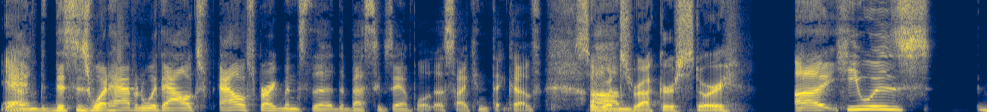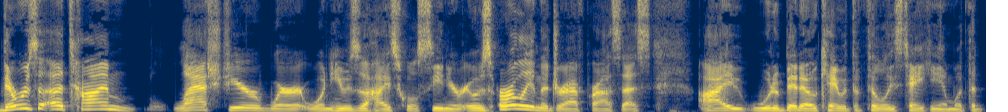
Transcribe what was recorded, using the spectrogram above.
Yeah. And this is what happened with Alex. Alex Bregman's the the best example of this I can think of. So, what's Rocker's story? Uh, he was there was a time last year where when he was a high school senior, it was early in the draft process. I would have been okay with the Phillies taking him with the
